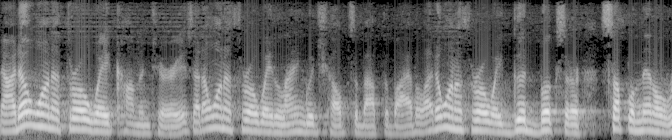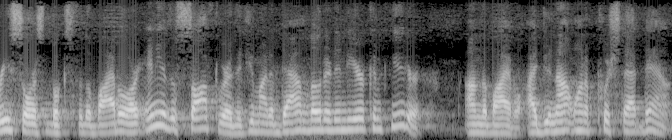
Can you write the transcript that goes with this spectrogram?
Now, I don't want to throw away commentaries. I don't want to throw away language helps about the Bible. I don't want to throw away good books that are supplemental resource books for the Bible or any of the software that you might have downloaded into your computer on the Bible. I do not want to push that down.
